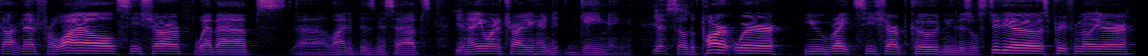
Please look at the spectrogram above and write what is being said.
.NET for a while, C Sharp, web apps, uh, line of business apps, yeah. and now you want to try your hand at gaming. Yes. So the part where you write C Sharp code in Visual Studio is pretty familiar.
